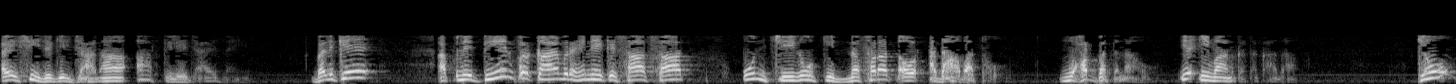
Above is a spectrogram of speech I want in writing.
ایسی جگہ جانا آپ کے لیے جائز نہیں۔ بلکہ اپنے دین پر قائم رہنے کے ساتھ ساتھ ان چیزوں کی نفرت اور عداوت ہو، محبت نہ ہو۔ یہ ایمان کا تقاضا۔ کیوں؟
